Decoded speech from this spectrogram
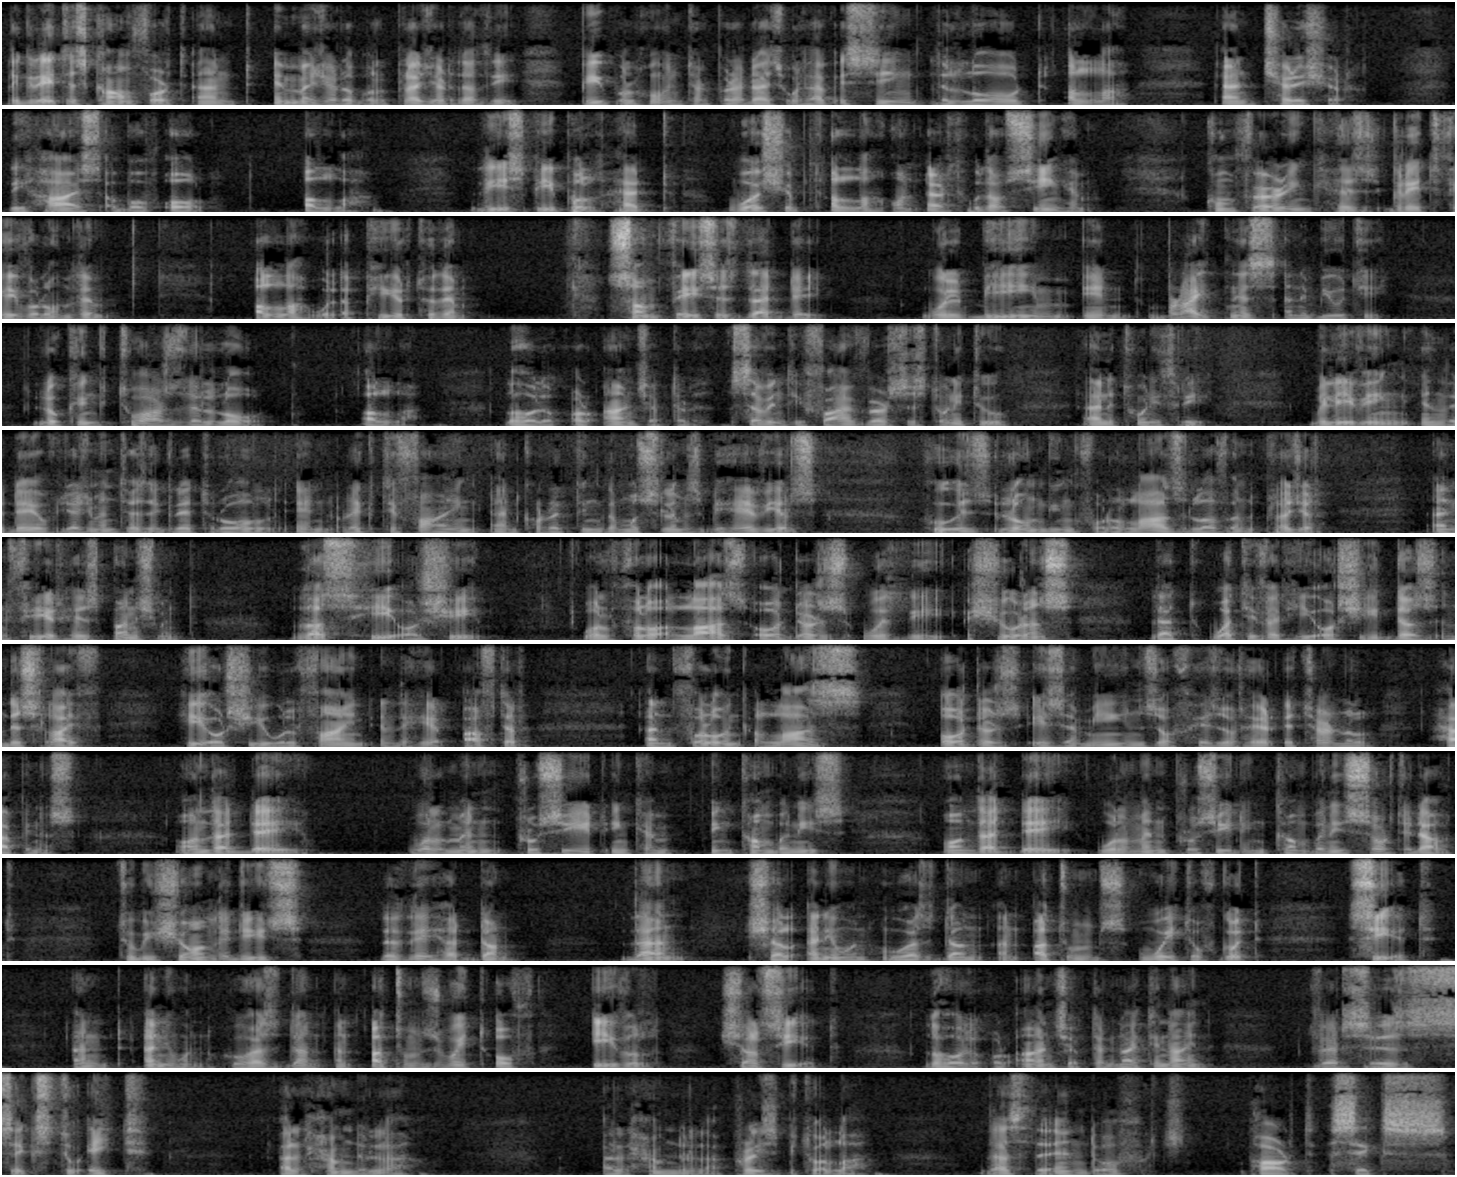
The greatest comfort and immeasurable pleasure that the people who enter paradise will have is seeing the Lord Allah and cherisher, the highest above all, Allah. These people had worshipped Allah on earth without seeing Him, conferring His great favor on them. Allah will appear to them. Some faces that day will beam in brightness and beauty, looking towards their Lord, Allah. The Holy Quran, chapter 75, verses 22 and 23. Believing in the Day of Judgment has a great role in rectifying and correcting the Muslim's behaviors who is longing for Allah's love and pleasure and fear His punishment. Thus, he or she will follow Allah's orders with the assurance that whatever he or she does in this life, he or she will find in the hereafter, and following Allah's orders is a means of his or her eternal happiness. On that day will men proceed in, com- in companies. On that day will men proceed in companies sorted out to be shown the deeds that they had done. Then shall anyone who has done an atom's weight of good see it, and anyone who has done an atom's weight of evil shall see it. The Holy Quran, chapter 99, verses 6 to 8. Alhamdulillah. Alhamdulillah. Praise be to Allah. That's the end of part 6.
